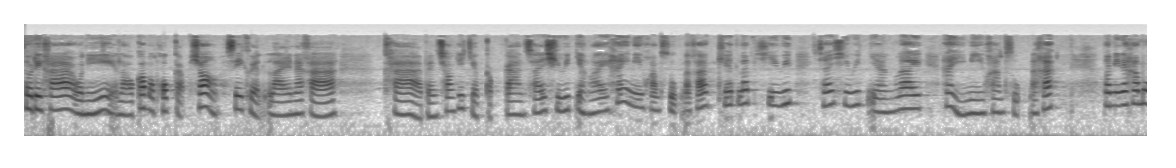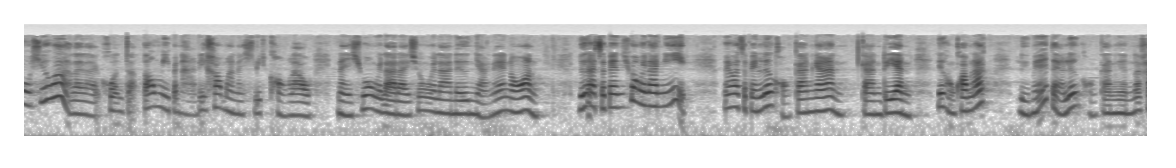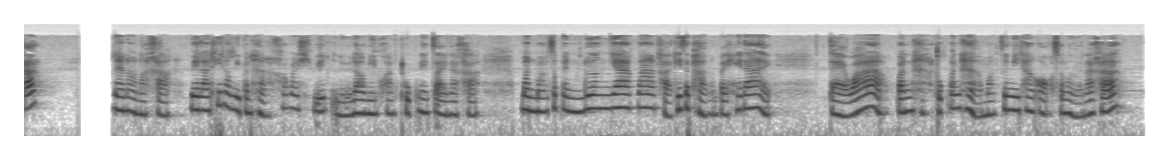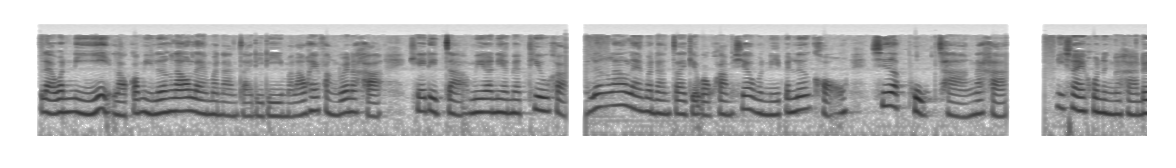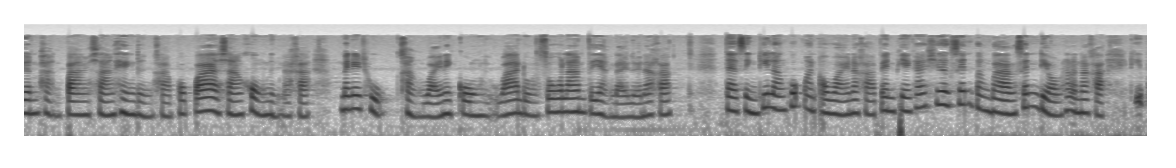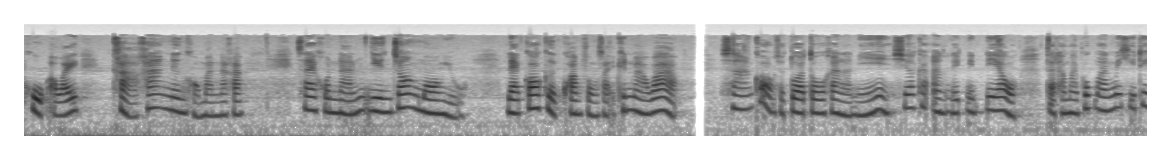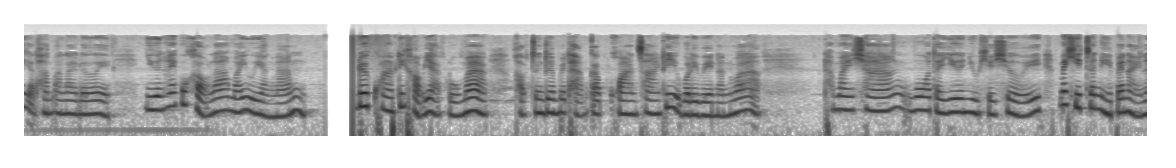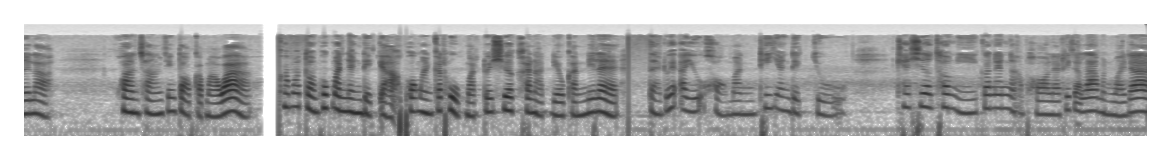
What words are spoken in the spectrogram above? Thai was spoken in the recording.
สวัสดีค่ะ วันนี้เราก็มาพบกับช่อง Secret Life นะคะ ค่ะ เป็นช่องที่เกี่ยวกับการใช้ชีวิตอย่างไรให้มีความสุขนะคะ เคล็ดลับชีวิตใช้ชีวิตอย่างไรให้มีความสุขนะคะ ตอนนี้นะคะโมเชื่อว่าหลาย ๆ คนจะต้องมีปัญหาที่เข้ามาในชีวิตของเรา ในช่วงเวลาใดช่วงเวลาหนึ่งอย่างแน่นอน หรืออาจจะเป็นช่วงเวลานี้ ไม่ว่าจะเป็นเรื่องของการงาน การเรียน เรื่องของความรัก หรือแม้แต่เรื่องของการเงินนะคะ แน่นอนนะคะ เวลาที่เรามีปัญหาเข้ามาในชีวิต หรือเรามีความทุกข์ในใจนะคะ มันมักจะเป็นเรื่องยากมากค่ะ ที่จะผ่านมันไปให้ได้ แต่ว่าปัญหาทุกปัญหามักจะมีทางออกเสมอนะคะ และวันนี้เราก็มีเรื่องเล่าแรงบันดาลใจดีๆ มาเล่าให้ฟังด้วยนะคะ เครดิตจากมิราเนียแมทธิวค่ะ เรื่องเล่าแรงบันดาลใจเกี่ยวกับความเชื่อวันนี้เป็นเรื่องของเชือกผูกช้างนะคะ มีชายคนหนึ่งนะคะ เดินผ่านปางช้างแห่งหนึ่งค่ะ พบว่าช้างโขงหนึ่งนะคะ ไม่ได้ถูกขังไว้ในกรงหรือว่าโดนโซ่ล่ามแต่อย่างใดเลยนะคะ แต่สิ่งที่ล้างพวกมันเอาไว้นะคะ เป็นเพียงแค่เชือกเส้นบางๆ เส้นเดียวเท่านั้นนะคะ ที่ผูกเอาไว้ขาข้างหนึ่งของมันนะคะชายคนนั้นยืนจ้องมองอยู่ และก็เกิดความสงสัยขึ้นมาว่า ช้างก็ออกจากตัวโตขนาดนี้ เชือกก็อันเล็กนิดเดียว แต่ทำไมพวกมันไม่คิดที่จะทำอะไรเลย ยืนให้พวกเขาล่ามไว้อยู่อย่างนั้น ด้วยความที่เขาอยากรู้มาก เขาจึงเดินไปถามกับควานช้างที่อยู่บริเวณนั้นว่าทำไมช้างมัวแต่ยืนอยู่เฉยๆ ไม่คิดจะหนีไปไหนเลยล่ะ ควานช้างจึงตอบกลับมาว่า ก็มื่อตอนพวกมันยังเด็กอะพวกมันก็ถูกมัดด้วยเชือกขนาดเดียวกันนี่แหละ แต่ด้วยอายุของมันที่ยังเด็กอยู่ แค่เชือกเท่านี้ก็แน่นหนาพอแล้วที่จะล่ามันไว้ได้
